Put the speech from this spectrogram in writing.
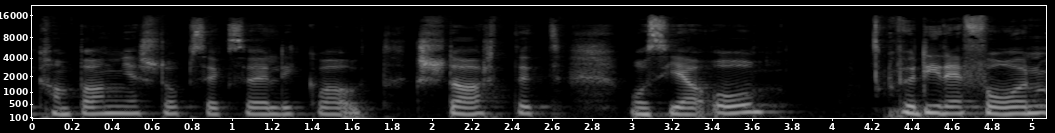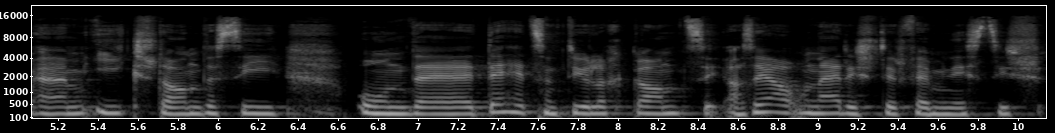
Kampagne Stopp sexuelle Gewalt gestartet, wo sie ja auch für die Reform ähm, eingestanden sind. Und äh, dann hat natürlich ganz, also ja, und dann ist der feministische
